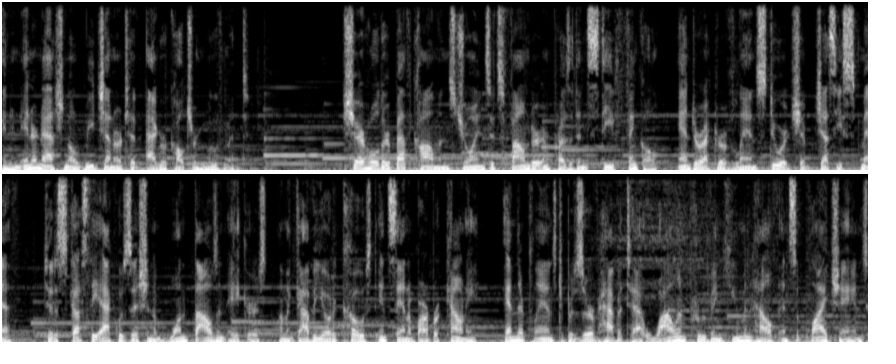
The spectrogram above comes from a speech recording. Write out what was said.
in an international regenerative agriculture movement. Shareholder Beth Collins joins its founder and president Steve Finkel and director of land stewardship Jesse Smith to discuss the acquisition of 1,000 acres on the Gaviota Coast in Santa Barbara County and their plans to preserve habitat while improving human health and supply chains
